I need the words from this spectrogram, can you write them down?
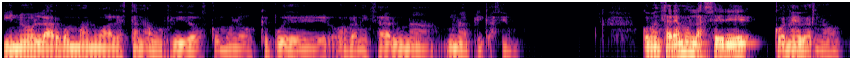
y no largos manuales tan aburridos como los que puede organizar una, una aplicación. Comenzaremos la serie con Evernote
